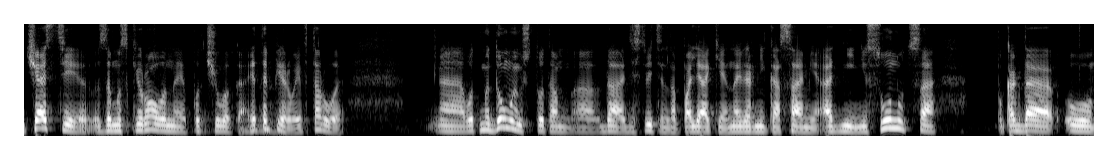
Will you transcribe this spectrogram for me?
части, замаскированные под ЧВК. Это первое. И второе. Э, вот мы думаем, что там, э, да, действительно, поляки наверняка сами одни не сунутся. Когда у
